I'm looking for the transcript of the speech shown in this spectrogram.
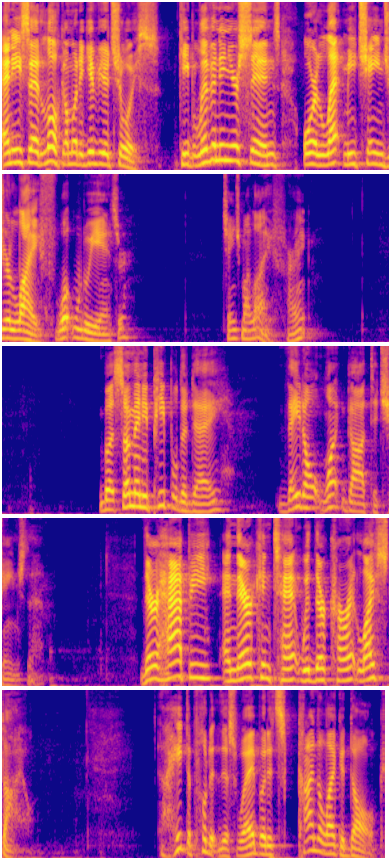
and He said, Look, I'm going to give you a choice. Keep living in your sins or let me change your life. What would we answer? Change my life, right? But so many people today, they don't want God to change them. They're happy and they're content with their current lifestyle. I hate to put it this way, but it's kind of like a dog.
